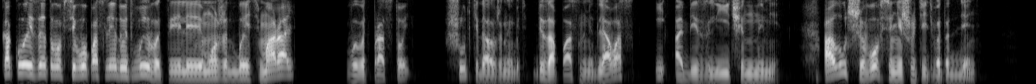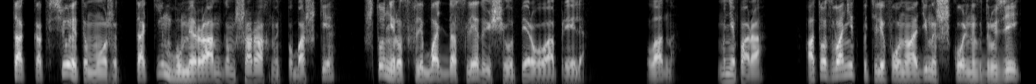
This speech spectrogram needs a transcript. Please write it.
Какой из этого всего последует вывод или, может быть, мораль? Вывод простой. Шутки должны быть безопасными для вас и обезличенными. А лучше вовсе не шутить в этот день, так как все это может таким бумерангом шарахнуть по башке, что не расхлебать до следующего 1 апреля. Ладно, мне пора. А то звонит по телефону один из школьных друзей,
